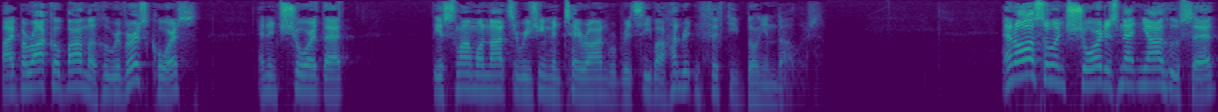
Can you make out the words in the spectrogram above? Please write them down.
by Barack Obama, who reversed course and ensured that the Islamo-Nazi regime in Tehran would receive $150 billion. And also ensured, as Netanyahu said,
